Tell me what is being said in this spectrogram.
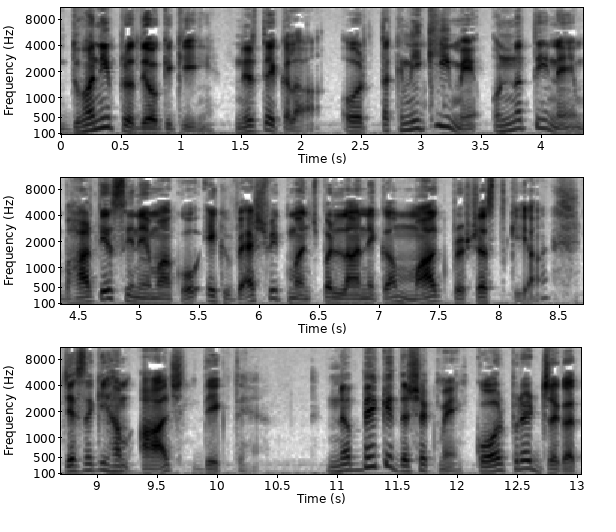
ध्वनि प्रौद्योगिकी नृत्य कला और तकनीकी में उन्नति ने भारतीय सिनेमा को एक वैश्विक मंच पर लाने का मार्ग प्रशस्त किया, जैसे कि हम आज देखते हैं। नब्बे के दशक में कॉरपोरेट जगत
